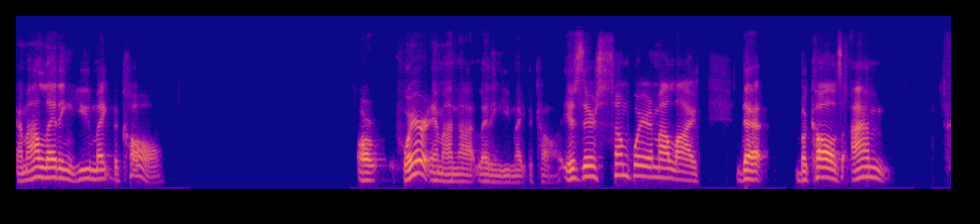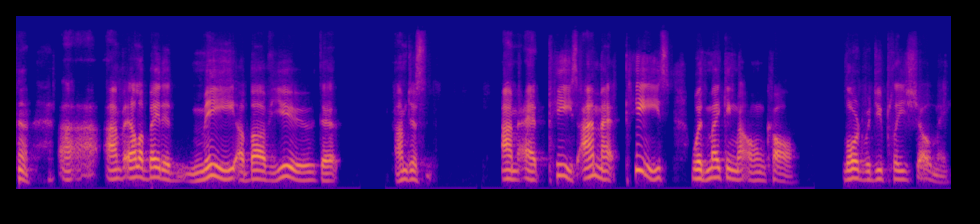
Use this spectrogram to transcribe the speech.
Am I letting you make the call? Or where am I not letting you make the call? Is there somewhere in my life that because I'm I've elevated me above you that I'm just I'm at peace. I'm at peace with making my own call. Lord, would you please show me?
